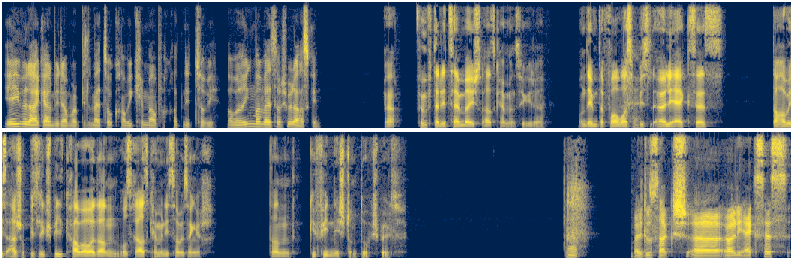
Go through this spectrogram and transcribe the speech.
Ich würde auch gerne wieder mal ein bisschen mehr zocken, aber ich komme einfach gerade nicht so wie. Aber irgendwann wird es auch schon wieder ausgehen. Ja, 5. Dezember ist rausgekommen, sie wieder. Und eben davor war es ein bisschen Early Access. Da habe ich es auch schon ein bisschen gespielt gehabt, aber dann, wo es rausgekommen ist, habe ich es eigentlich dann gefinisht und durchgespielt. Ja. Weil du sagst äh, Early Access,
